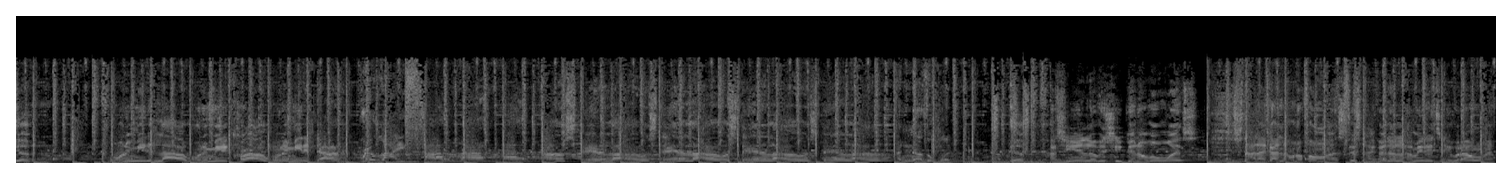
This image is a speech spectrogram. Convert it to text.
Yeah. Wanted me to lie, wanted me to cry, wanted me to die. Real life. I, I, I, I'm staying alive, I'm staying alive, I'm staying alive, I'm staying alive. Another one. Yeah. I she in love and she been over once. It's not like I know her for months. This life it allowed me to take what I want.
